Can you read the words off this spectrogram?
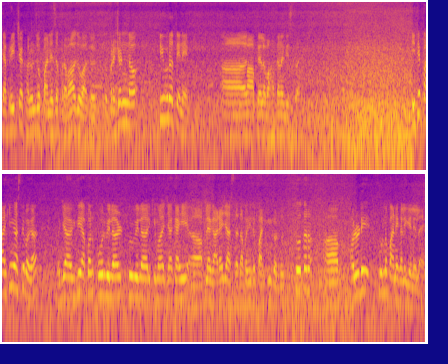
त्या ब्रिजच्या खालून जो पाण्याचा प्रवाह जो वाहतो तो प्रचंड तीव्रतेने आपल्याला वाहताना दिसतोय. इथे पार्किंग असते बघा. म्हणजे अगदी आपण फोर व्हीलर टू व्हीलर किंवा ज्या काही आपल्या गाड्या ज्या असतात आपण इथे पार्किंग करतो. तो तर ऑलरेडी पूर्ण पाण्याखाली गेलेला आहे.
